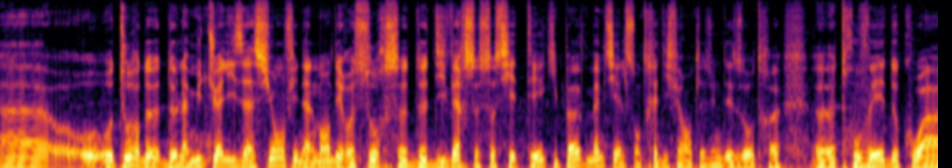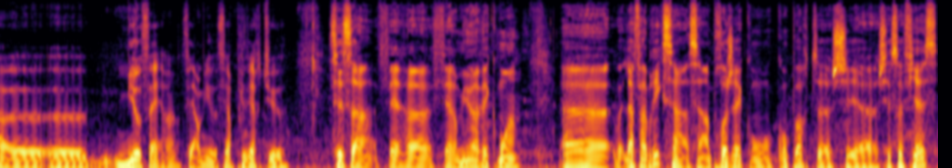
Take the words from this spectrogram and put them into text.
euh, autour de, la mutualisation finalement des ressources de diverses sociétés qui peuvent, même si elles sont très différentes les unes des autres, euh, trouver de quoi mieux faire, hein, faire mieux, faire plus vertueux. C'est ça, faire, faire mieux avec moins. la fabrique, c'est un, projet qu'on porte chez, chez Sofies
